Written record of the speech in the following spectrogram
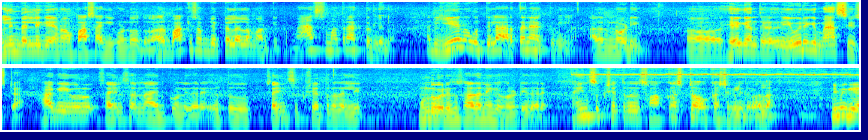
ಅಲ್ಲಿಂದ ಅಲ್ಲಿಗೆ ಏನೋ ಪಾಸ್ ಆಗಿಕೊಂಡು ಹೋದು. ಆದ್ರೆ ಬಾಕಿ ಸಬ್ಜೆಕ್ಟಲ್ಲೆಲ್ಲ ಮಾರ್ಕ್ ಇತ್ತು. ಮ್ಯಾಥ್ಸ್ ಮಾತ್ರ ಆಗ್ತಿರ್ಲಿಲ್ಲ. ಅದು ಏನು ಗೊತ್ತಿಲ್ಲ ಅರ್ಥನೇ ಆಗ್ತಿರ್ಲಿಲ್ಲ. ಆದ್ರೆ ನೋಡಿ ಹೇಗೆ ಅಂತ ಹೇಳಿದರೆ ಇವರಿಗೆ ಮ್ಯಾಥ್ಸ್ ಇಷ್ಟ. ಹಾಗೆ ಇವರು ಸೈನ್ಸನ್ನು ಆಯ್ದುಕೊಂಡಿದ್ದಾರೆ. ಇವತ್ತು ಸೈನ್ಸ್ ಕ್ಷೇತ್ರದಲ್ಲಿ ಮುಂದುವರೆದು ಸಾಧನೆಗೆ ಹೊರಟಿದ್ದಾರೆ. ಸೈನ್ಸ್ ಕ್ಷೇತ್ರದಲ್ಲಿ ಸಾಕಷ್ಟು ಅವಕಾಶಗಳಿದಾವಲ್ಲ ನಿಮಗೆ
